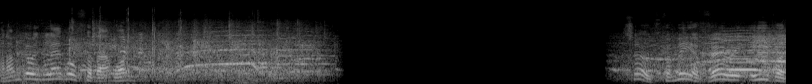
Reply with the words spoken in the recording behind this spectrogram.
And I'm going level for that one. So, for me, a very even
